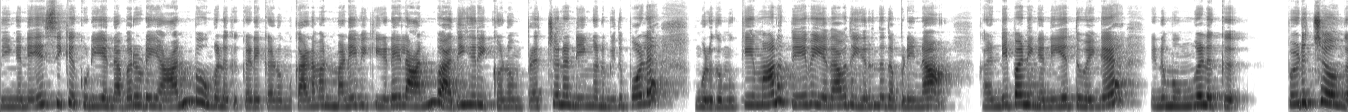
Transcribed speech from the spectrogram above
நீங்கள் நேசிக்கக்கூடிய நபருடைய அன்பு உங்களுக்கு கிடைக்கணும். கணவன் மனைவிக்கு இடையில் அன்பு அதிகரிக்கணும். பிரச்சனை நீங்கணும். இது போல் உங்களுக்கு முக்கியமான தேவை ஏதாவது இருந்தது அப்படின்னா கண்டிப்பாக நீங்கள் நியத்து வைங்க. இன்னும் உங்களுக்கு பிடிச்சவங்க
